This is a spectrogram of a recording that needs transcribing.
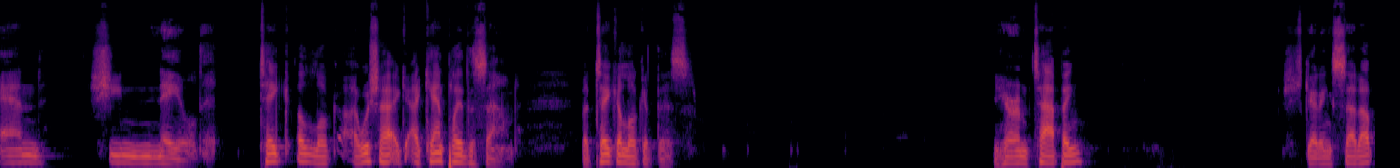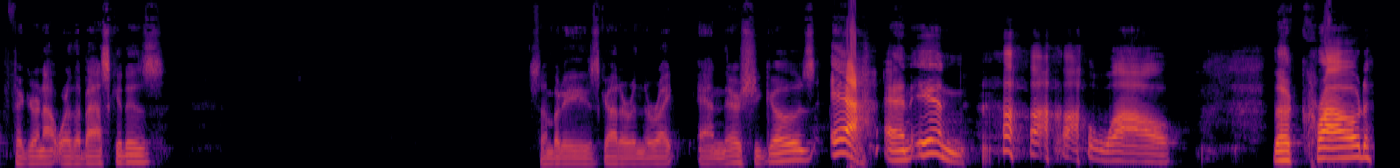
and she nailed it. Take a look. I wish I, I can't play the sound, but take a look at this. You hear him tapping? She's getting set up, figuring out where the basket is. Somebody's got her in the right, and there she goes. Yeah, and in. wow. The crowd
